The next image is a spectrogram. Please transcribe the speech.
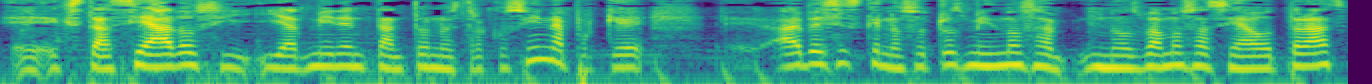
extasiados y, y, admiren tanto nuestra cocina porque hay veces que nosotros mismos nos vamos hacia otras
